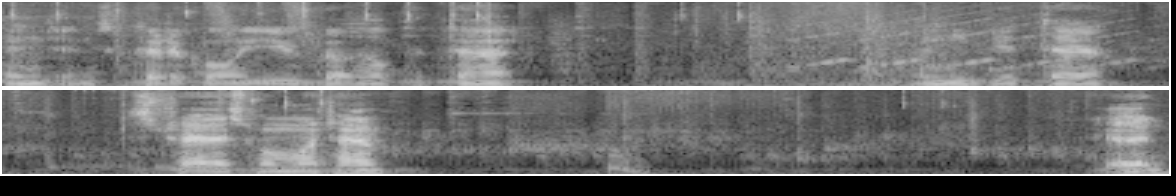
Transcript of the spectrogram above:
Engine's critical, you go help with that when you get there. Let's try this one more time. Good.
